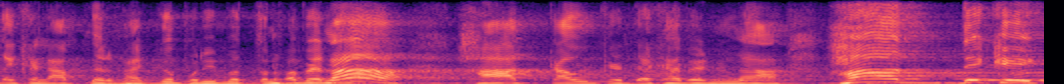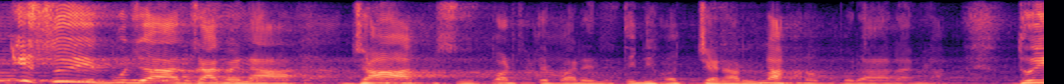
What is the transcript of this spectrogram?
দেখালে আপনার ভাগ্য পরিবর্তন হবে না। হাত কাউকে দেখাবেন না, হাত দেখে কিছুই বোঝা যাবে না, যা কিছু করতে পারেন তিনি হচ্ছেন আল্লাহ রব্বুল আলামিন। দুই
